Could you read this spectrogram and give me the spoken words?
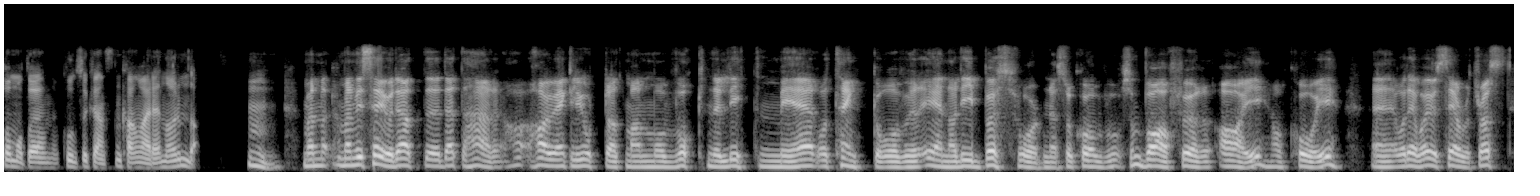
på en måte, Konsekvensen kan være enorm, da. Mm. Men, men, vi ser jo det at uh, dette her har jo egentlig gjort at man må våkne litt mer og tenke over en av de buzzwordene som, kom, som var før AI og KI. Eh, og det var jo zero trust.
